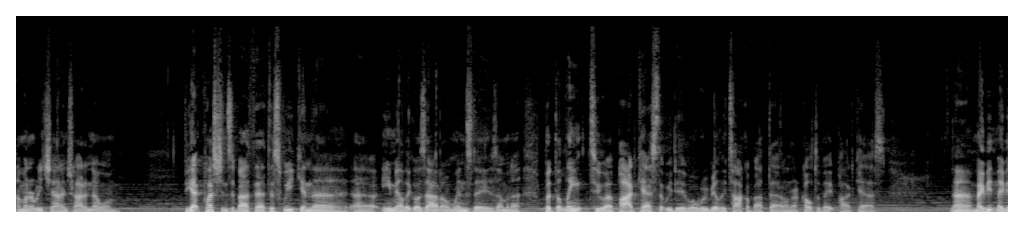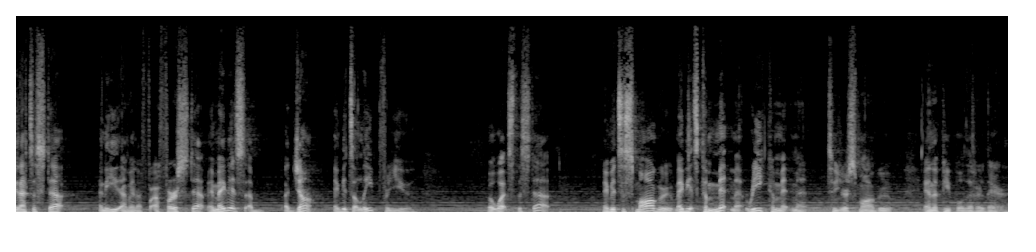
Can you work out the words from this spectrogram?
I'm going to reach out and try to know them. If you got questions about that, this week in the uh, email that goes out on Wednesdays, I'm going to put the link to a podcast that we did where we really talk about that on our Cultivate podcast. Uh, maybe, maybe that's a step, an e- I mean, a, first step. And maybe it's a, a jump, maybe it's a leap for you. But what's the step? Maybe it's a small group. Maybe it's commitment, recommitment to your small group and the people that are there.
